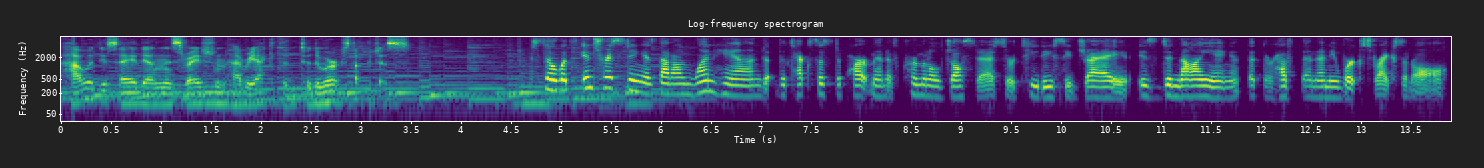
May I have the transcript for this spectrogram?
How would you say the administration have reacted to the work stoppages? So, what's interesting is that on one hand, the Texas Department of Criminal Justice, or TDCJ, is denying that there have been any work strikes at all.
